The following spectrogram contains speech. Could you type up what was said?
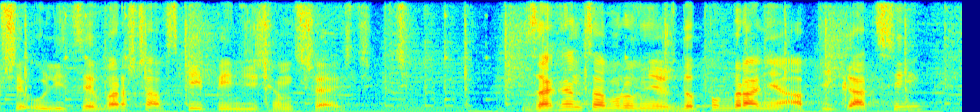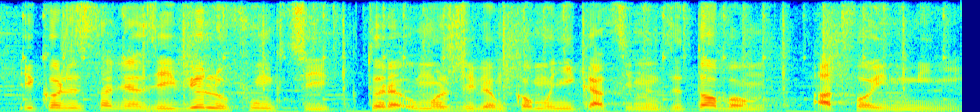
przy ulicy Warszawskiej 56. Zachęcam również do pobrania aplikacji i korzystania z jej wielu funkcji, które umożliwią komunikację między Tobą a Twoim Mini.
